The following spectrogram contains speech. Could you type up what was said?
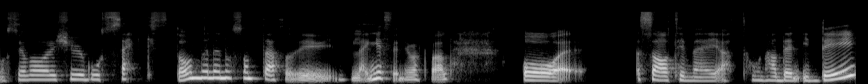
måste jag varit 2016 eller något sånt där, så det är länge sedan i vart fall. Och sa till mig att hon hade en idé,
